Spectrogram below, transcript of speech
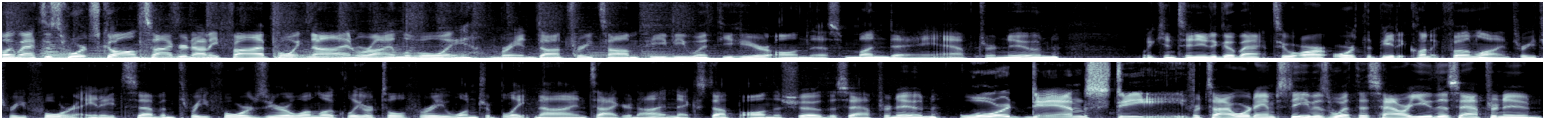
Welcome back to Sports Call, Tiger 95.9. Ryan Lavoie, Brant Daughtry, Tom Peavy with you here on this Monday afternoon. We continue to go back to our orthopedic clinic phone line, 334 887 3401 locally or toll free 1 Tiger 9. Next up on the show this afternoon, Ward Dam Steve. Retire Ward Dam Steve is with us. How are you this afternoon?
